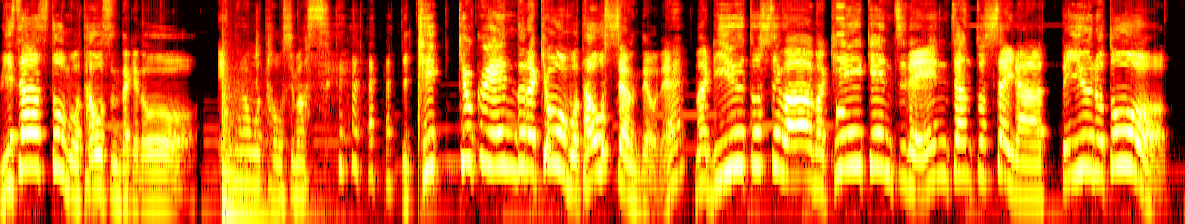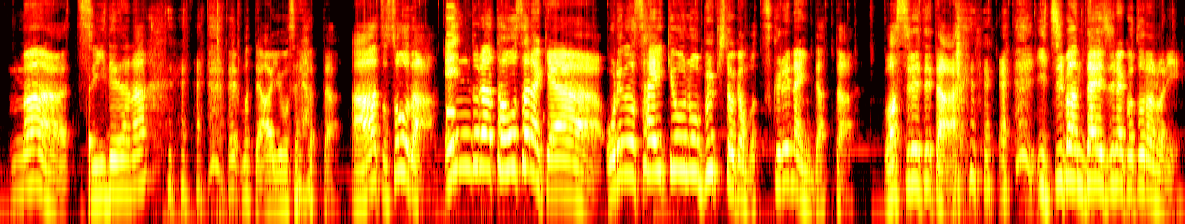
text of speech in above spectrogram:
ィザーストームを倒すんだけど、エンドラも倒します 結局エンドラ今日も倒しちゃうんだよね。まあ、理由としては、まあ、経験値でエンチャントしたいなっていうのと、まあ、ついでだな。え、待って、あ、要塞あった。あ、あとそうだ。エンドラ倒さなきゃ、俺の最強の武器とかも作れないんだった。忘れてた。一番大事なことなのに。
